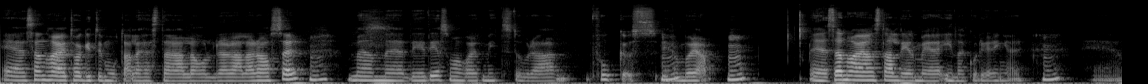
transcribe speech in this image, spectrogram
Eh, sen har jag tagit emot alla hästar, alla åldrar och alla raser. Mm. Men eh, det är det som har varit mitt stora fokus Mm. ifrån början. Mm. Eh, sen har jag en stalldel med inackorderingar. Mm. Eh,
